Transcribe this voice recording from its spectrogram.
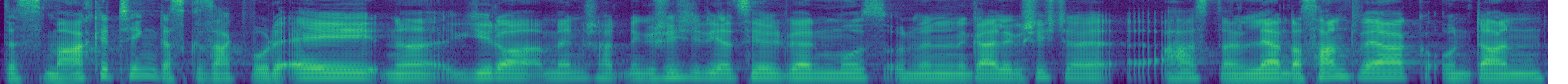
das Marketing, das gesagt wurde, ey, ne, jeder Mensch hat eine Geschichte, die erzählt werden muss und wenn du eine geile Geschichte hast, dann lern das Handwerk und dann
